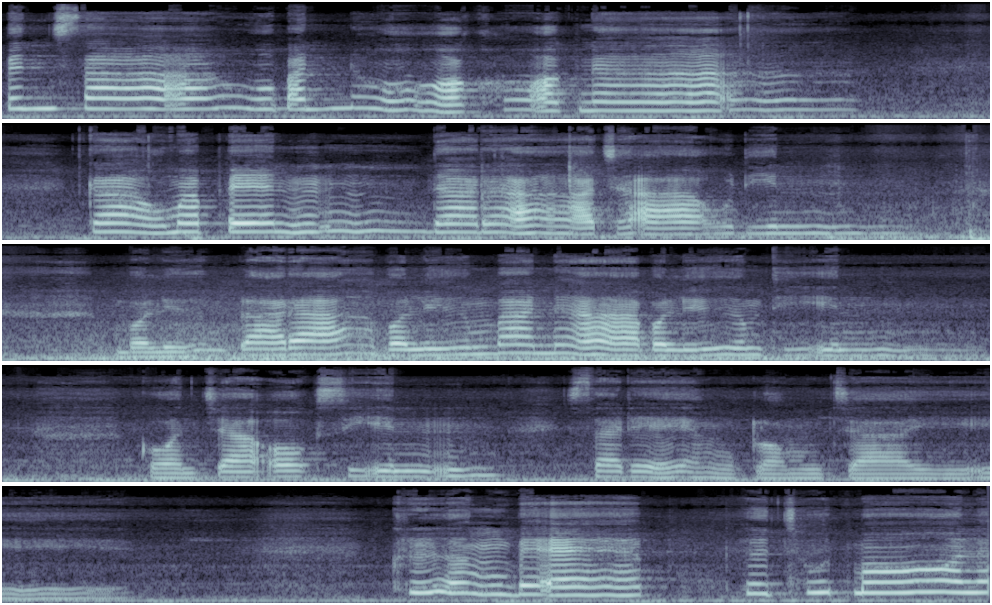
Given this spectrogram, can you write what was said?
เป็นสาวบ้านนอกคอกนาก้าวมาเป็นดาราชาวดิน บ่ลืมปลาร้าบ่ลืมบ้านนาบ่ลืมทิน ก่อนจะออกสิน แสดงกล่อมใจ เครื่องแบบคือชุดหมอล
